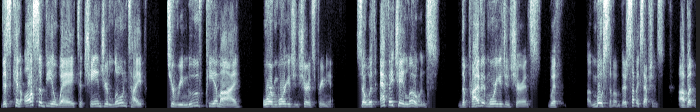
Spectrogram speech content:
This can also be a way to change your loan type to remove PMI or mortgage insurance premium. So with FHA loans, the private mortgage insurance, with uh, most of them, there's some exceptions, uh, but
